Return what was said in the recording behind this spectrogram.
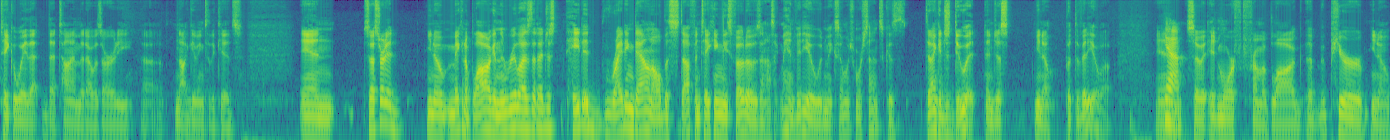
take away that, that time that I was already uh, not giving to the kids. And so I started, you know, making a blog and then realized that I just hated writing down all this stuff and taking these photos. And I was like, man, video would make so much more sense because then I could just do it and just, you know, put the video up. And Yeah. so it morphed from a blog, a a pure, you know,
